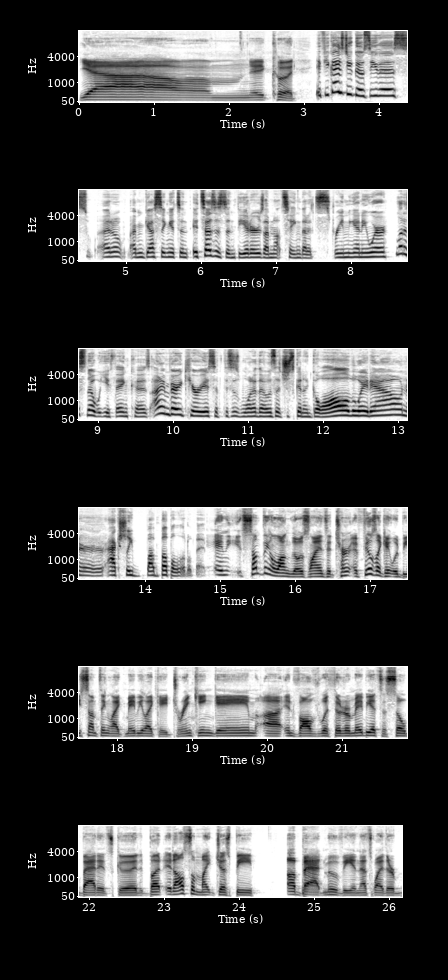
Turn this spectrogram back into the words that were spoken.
Yeah. Um, it could. If you guys do go see this, I don't. I'm guessing it's in. It says it's in theaters. I'm not saying that it's streaming anywhere. Let us know what you think, because I am very curious if this is one of those that's just going to go all the way down, or actually bump up a little bit. and it's something along those lines. It turn it feels like it would be something like maybe like a drinking game uh, involved with it, or maybe it's a so bad it's good. But it also might just be a bad movie, and that's why they're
